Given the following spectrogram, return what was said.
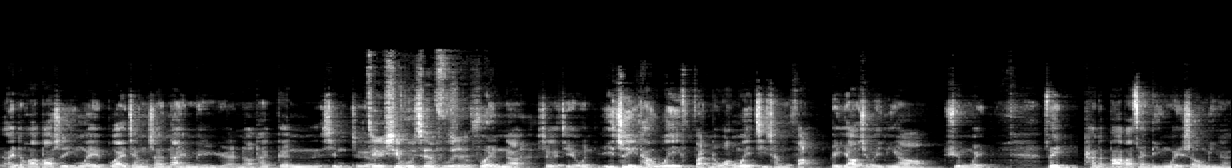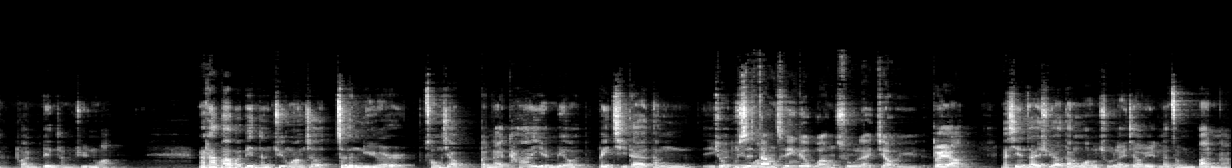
爱德华八世因为不爱江山爱美人啊，他跟辛这个这个辛普森夫人夫人啊这个结婚，以至于他违反了王位继承法，被要求一定要逊位，所以他的爸爸才临危受命啊，突然变成君王。那他爸爸变成君王之后，这个女儿从小本来她也没有被期待要当一个，就不是当成一个王储来教育的。对啊，那现在需要当王储来教育，那怎么办呢？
